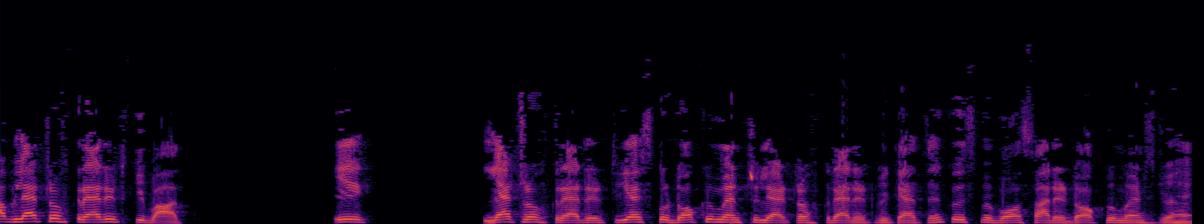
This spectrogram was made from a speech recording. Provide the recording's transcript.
اب لیٹر آف کریڈٹ کی بات ایک لیٹر آف کریڈٹ یا اس کو ڈاکومینٹری لیٹر آف کریڈٹ بھی کہتے ہیں اس میں بہت سارے ڈاکیومینٹس جو ہیں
